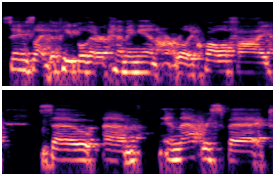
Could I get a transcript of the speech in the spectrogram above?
Seems like the people that are coming in aren't really qualified. So um, in that respect,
